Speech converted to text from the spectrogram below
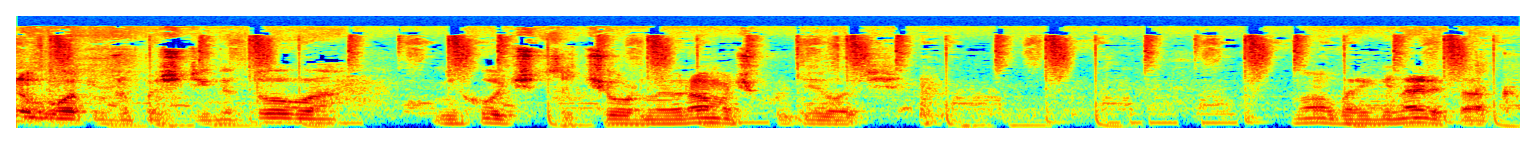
Ну вот, уже почти готово. Не хочется черную рамочку делать. Но в оригинале так.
